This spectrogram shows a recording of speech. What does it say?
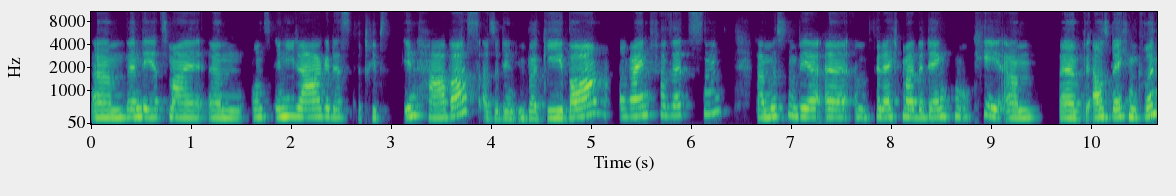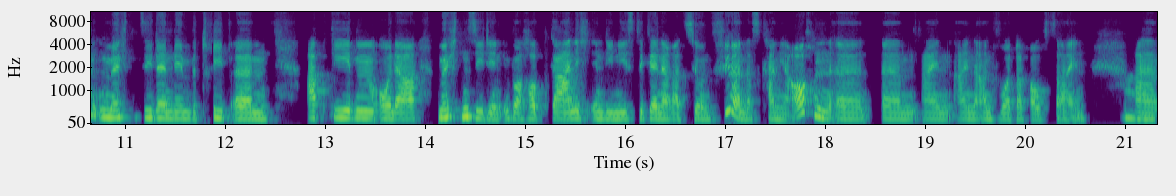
Ähm, wenn wir jetzt mal ähm, uns in die Lage des Betriebsinhabers, also den Übergeber, reinversetzen, dann müssen wir äh, vielleicht mal bedenken, okay, ähm, äh, aus welchen Gründen möchten Sie denn den Betrieb ähm, abgeben oder möchten Sie den überhaupt gar nicht in die nächste Generation führen? Das kann ja auch ein, äh, ähm, ein, eine Antwort darauf sein. Mhm.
